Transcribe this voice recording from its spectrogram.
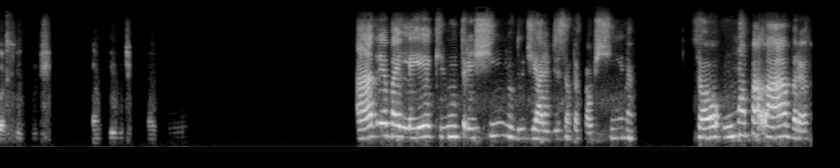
aqui dos amigos a Adria vai ler aqui um trechinho do Diário de Santa Faustina, só uma palavra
